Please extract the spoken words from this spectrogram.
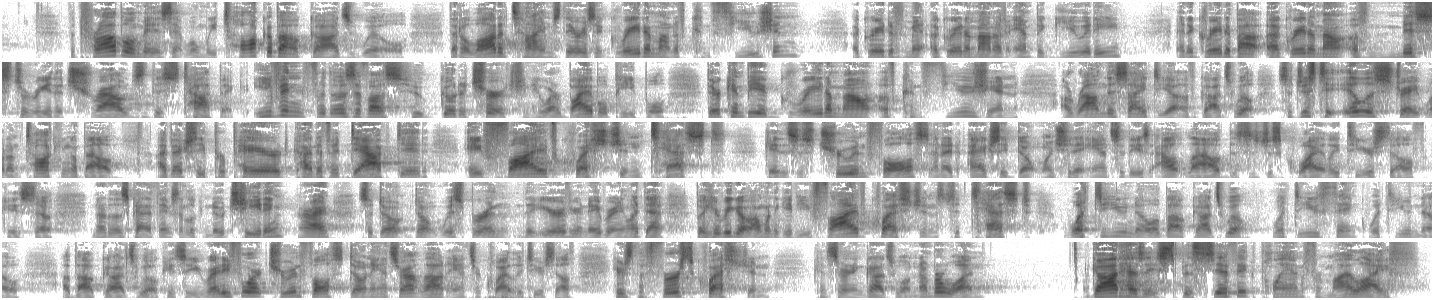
The problem is that when we talk about God's will, that a lot of times there is a great amount of confusion, a great, of, a great amount of ambiguity, and a great, about, a great amount of mystery that shrouds this topic. Even for those of us who go to church and who are Bible people, there can be a great amount of confusion around this idea of God's will. So, just to illustrate what I'm talking about, I've actually prepared, kind of adapted a five question test Okay, this is true and false, and I, I, actually don't want you to answer these out loud. This is just quietly to yourself. Okay, so none of those kind of things. And look, no cheating. All right, so don't don't whisper in the ear of your neighbor, anything like that. But here we go. I'm going to give you five questions to test what do you know about God's will. What do you think? What do you know about God's will? Okay, so you ready for it? True and false. Don't answer out loud. Answer quietly to yourself. Here's the first question concerning God's will. Number one, God has a specific plan for my life,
